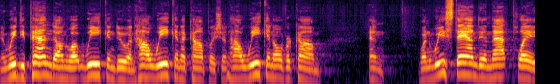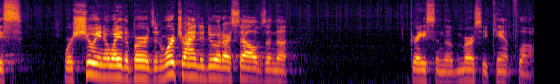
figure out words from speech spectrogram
And we depend on what we can do and how we can accomplish and how we can overcome. And when we stand in that place, we're shooing away the birds and we're trying to do it ourselves, and the grace and the mercy can't flow.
